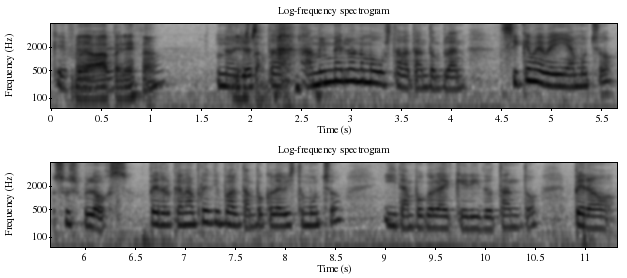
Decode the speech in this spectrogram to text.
Qué Me daba pereza. No, yo está. hasta... A mí Melo no me gustaba tanto, en plan... Sí que me veía mucho sus vlogs, pero el canal principal tampoco lo he visto mucho y tampoco lo he querido tanto, pero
